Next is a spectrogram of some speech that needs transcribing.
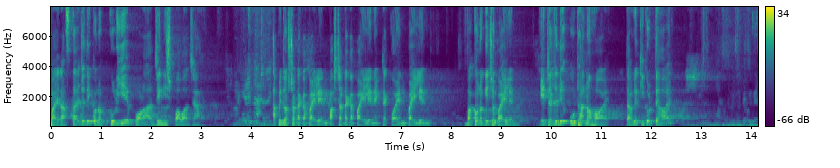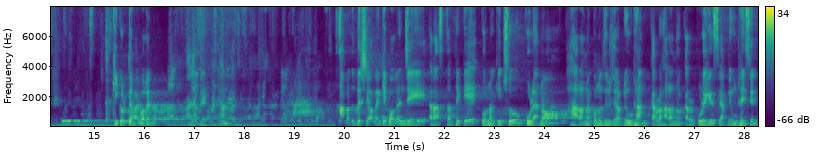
ভাই, রাস্তায় যদি কোনো কুড়িয়ে পড়া জিনিস পাওয়া যায়, আপনি দশটা টাকা পাইলেন, পাঁচটা টাকা পাইলেন, একটা কয়েন পাইলেন বা কোনো কিছু পাইলেন, এটা যদি উঠানো হয়, তাহলে কি করতে হয়? কি করতে হয় বলেন? আমাদের দেশে অনেকে বলেন যে রাস্তা থেকে কোনো কিছু কুড়ানো, হারানো কোনো জিনিস আপনি উঠান, কারোর হারানো, কারোর পড়ে গেছে, আপনি উঠাইছেন,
